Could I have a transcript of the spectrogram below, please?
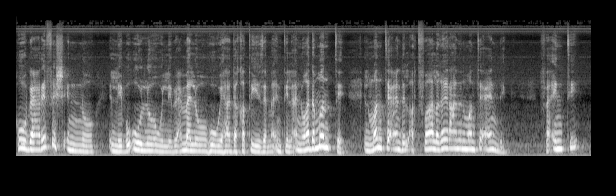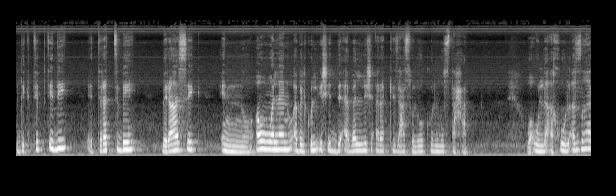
هو بيعرفش إنه اللي بقوله واللي بيعمله هو هذا خطية زي ما أنت لأنه هذا منطق. المنطق عند الأطفال غير عن المنطق عندك. فأنت بدك تبتدي ترتبي براسك إنه اولا وقبل كل إشي بدي أبلش أركز على سلوكه المستحب. وأقول لاخوه الأصغر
